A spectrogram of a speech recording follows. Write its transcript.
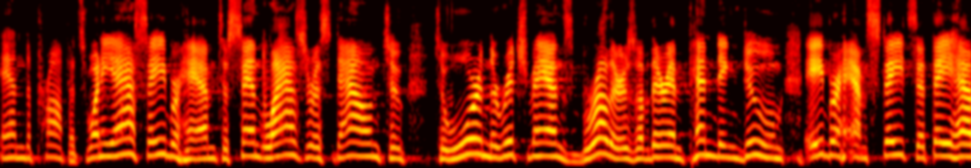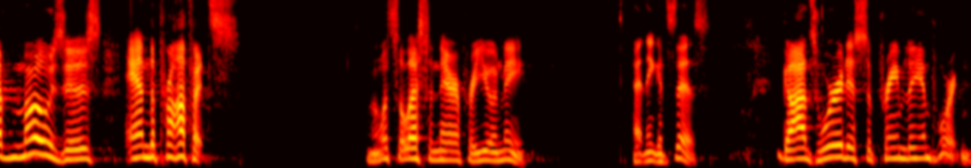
and the prophets. When he asked Abraham to send Lazarus down to, to warn the rich man's brothers of their impending doom, Abraham states that they have Moses and the prophets. What's the lesson there for you and me? I think it's this God's word is supremely important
